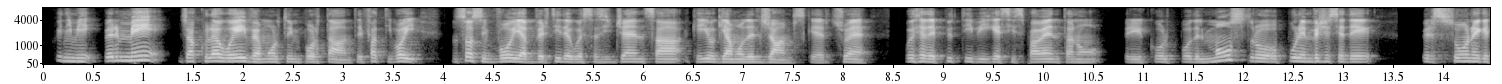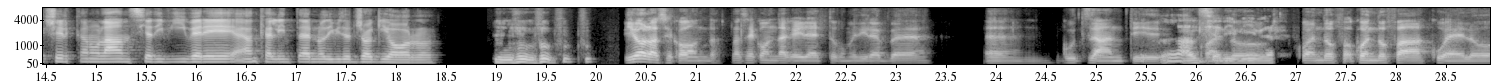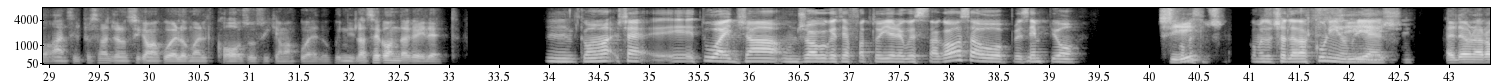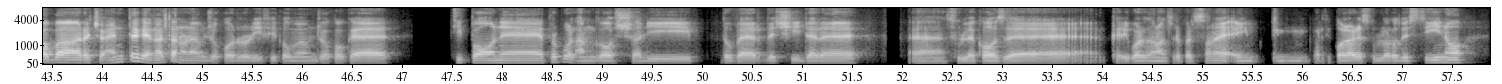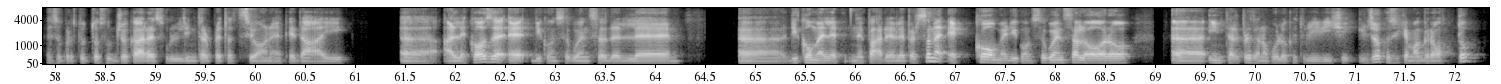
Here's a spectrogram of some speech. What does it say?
Quindi mi per me già quella wave è molto importante. Infatti poi non so se voi avvertite questa esigenza che io chiamo del jump scare, cioè voi siete più tipi che si spaventano per il colpo del mostro, oppure invece siete persone che cercano l'ansia di vivere anche all'interno di videogiochi horror? Io la seconda, la seconda che hai detto, come direbbe, ehm, Guzzanti L'ansia di quando vivere. quando fa quando fa Quelo, anzi il personaggio non si chiama Quelo, ma il coso si chiama Quelo, quindi la seconda che hai detto. Mhmm, come cioè, e tu hai già un gioco che ti ha fatto vedere questa cosa o per esempio come Sì, succ come succede ad alcuni non sì, riesci? ed è una roba recente che in realtà non è un gioco orrorifico, ma è un gioco che ti pone proprio l'angoscia di dover decidere, ehm, sulle cose che riguardano altre persone e in in particolare sul loro destino e soprattutto sul giocare sull'interpretazione che dai, ehm, alle cose e di conseguenza delle ehm, di come le ne parli alle persone e come di conseguenza loro, ehm, interpretano quello che tu gli dici. Il gioco si chiama Grotto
